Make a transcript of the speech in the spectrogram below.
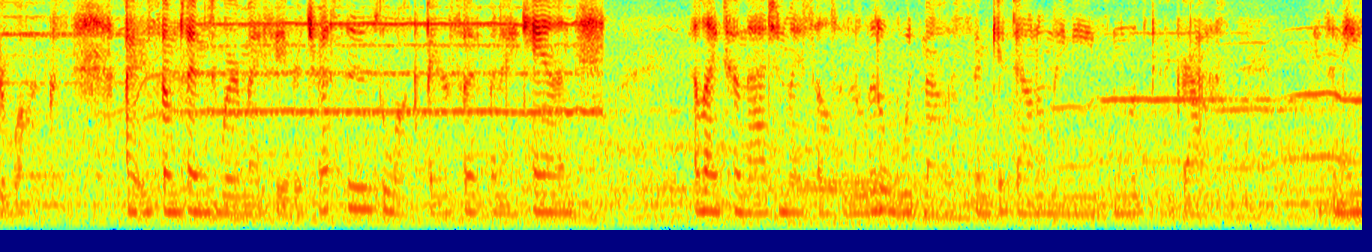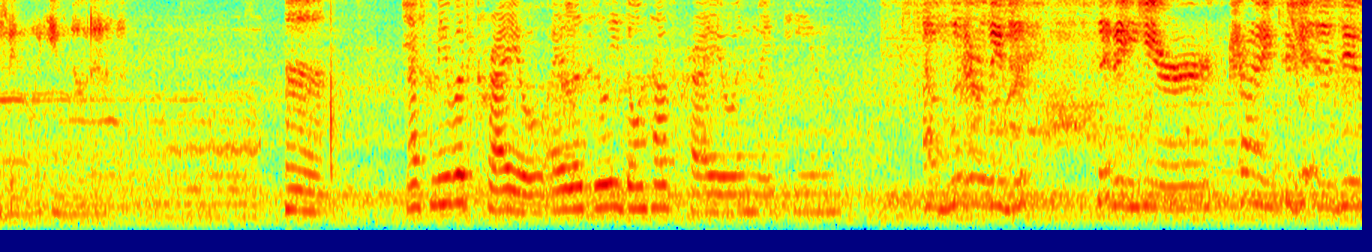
nature walks. I sometimes wear my favorite dresses, walk barefoot when I can. I like to imagine myself as a little wood mouse and get down on my knees and look through the grass. It's amazing what you notice. That's me with cryo. I literally don't have cryo in my team. I'm literally just sitting here trying to get a deal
